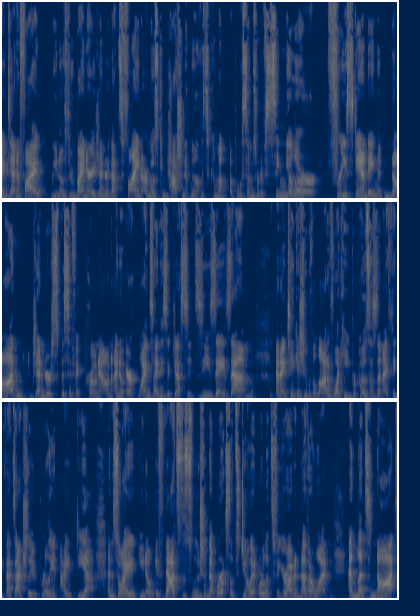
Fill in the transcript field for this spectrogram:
identify, you know, through binary gender, that's fine. Our most compassionate move is to come up with some sort of singular, freestanding, non-gender specific pronoun. I know Eric Weinstein has suggested z, they, them, and I take issue with a lot of what he proposes, and I think that's actually a brilliant idea. And so I, you know, if that's the solution that works, let's do it, or let's figure out another one, and let's not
